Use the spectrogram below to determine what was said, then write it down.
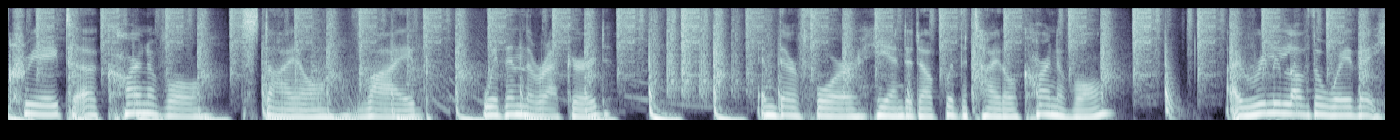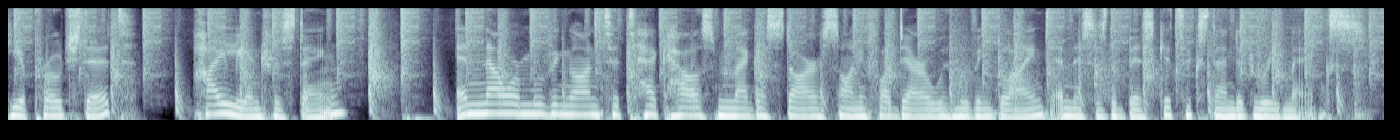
create a carnival style vibe within the record, and therefore he ended up with the title Carnival. I really love the way that he approached it, highly interesting. And now we're moving on to tech house megastar Sonny Fodera with Moving Blind, and this is the Biscits Extended Remix.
